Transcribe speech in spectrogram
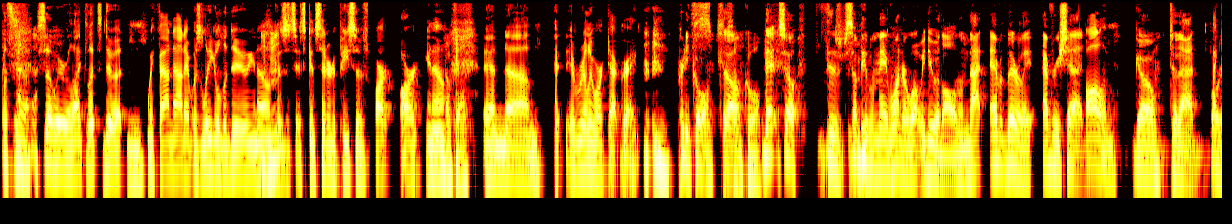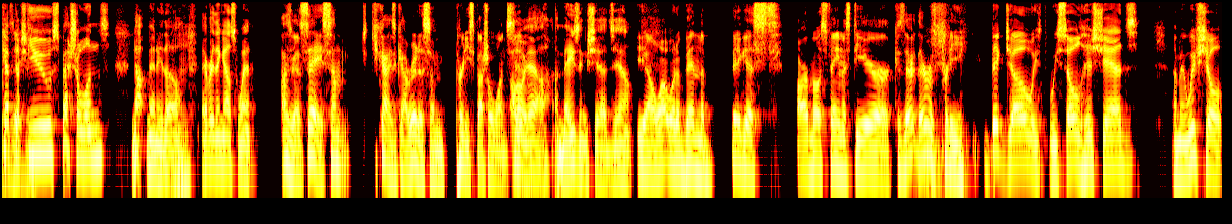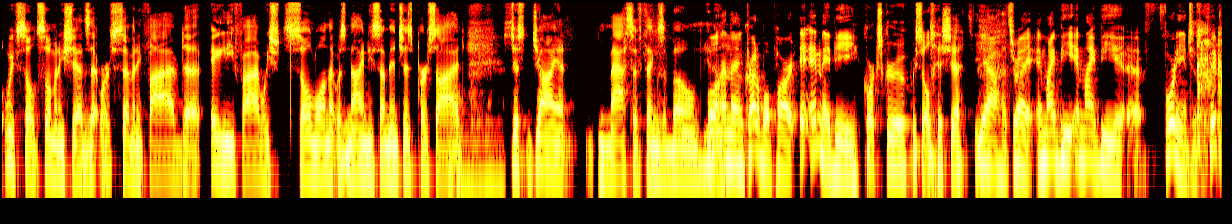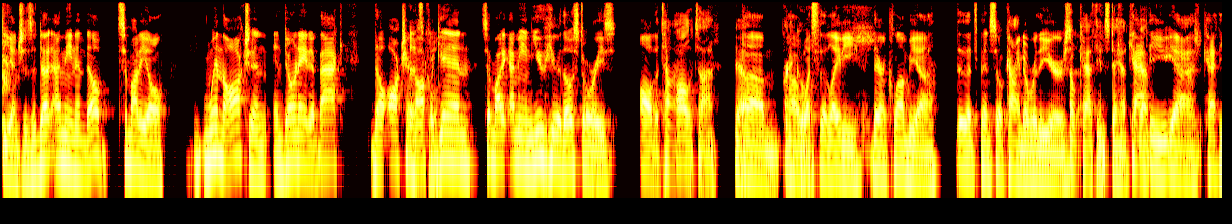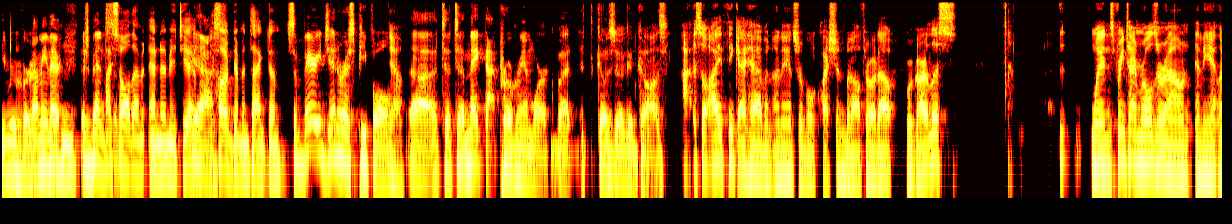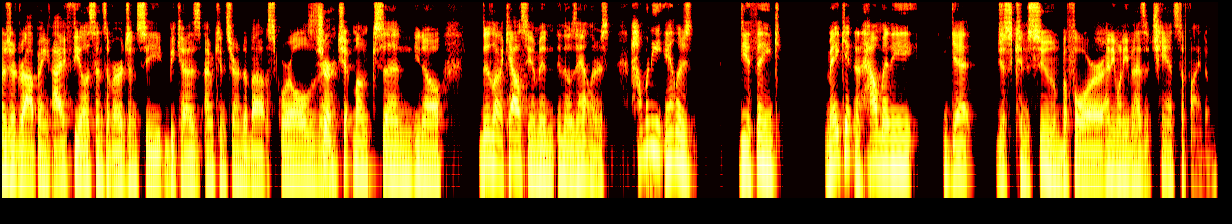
so we were like, let's do it. And we found out it was legal to do, you know, because it's, it's considered a piece of art, art, you know, Okay. and um, it, it really worked out great. pretty cool. So, So cool. there- so there's some people may wonder what we do with all of them. That ever, literally every shed All of them. go to that. I kept a few special ones, not many though. Mm-hmm. Everything else went. I was gonna say some. You guys got rid of some pretty special ones too. Oh yeah, amazing sheds. Yeah. You know what would have been the biggest, our most famous deer, because there there was pretty. Big Joe, we we sold his sheds. I mean, we've sold we've sold so many sheds that were seventy five to eighty five. We sold one that was ninety some inches per side. Just giant, massive things of bone. Well, know. and the incredible part, it, it may be. corkscrew. We sold his sheds. Yeah, that's right. It might be. It might be uh, forty inches, fifty inches. Does, I mean, and they'll somebody will win the auction and donate it back. They'll auction it off cool. again. Somebody. I mean, you hear those stories all the time. all the time. Yeah. Um, Pretty uh, cool. What's the lady there in Columbia th- that's been so kind over the years? oh, Kathy and Stan. Kathy, yeah, Kathy Rupert. Rupert. I mean, there, Mhm. there's been I saw them at NWTF. Yeah. Hugged them and thanked them. some very generous people Yeah. uh, to to make that program work, but it goes to a good cause. I- so I think I have an unanswerable question, but I'll throw it out regardless. When springtime rolls around and the antlers are dropping, I feel a sense of urgency because I'm concerned about squirrels Sure. and chipmunks and you know there's a lot of calcium in in those antlers. How many antlers do you think make it and how many get just consumed before anyone even has a chance to find them?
